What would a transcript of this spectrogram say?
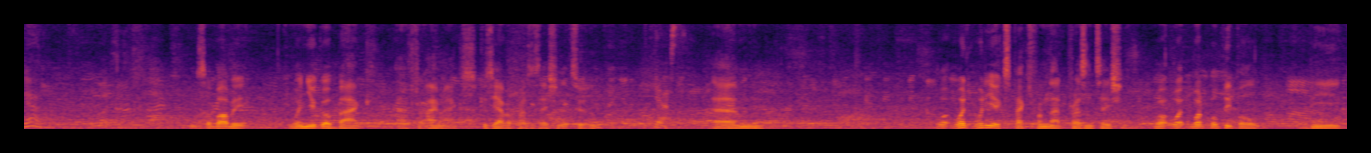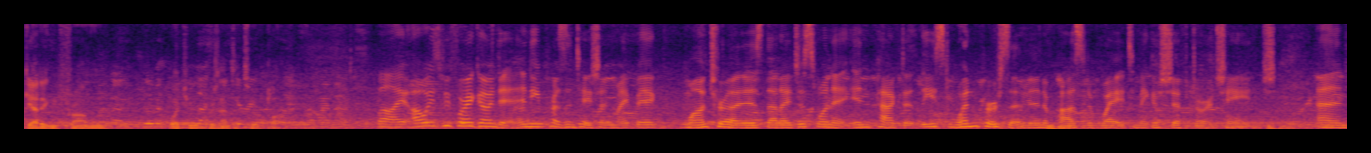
yeah. So, Bobi, when you go back after IMEX, because you have a presentation at two, Yes. Um, what, what, what do you expect from that presentation? What, what, what will people be getting from what you present at 2 o'clock? Well, I always, before I go into any presentation, my big mantra is that I just want to impact at least one person in a positive way to make a shift or a change. And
